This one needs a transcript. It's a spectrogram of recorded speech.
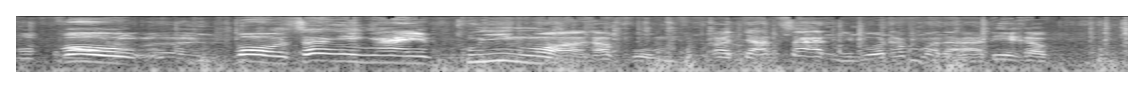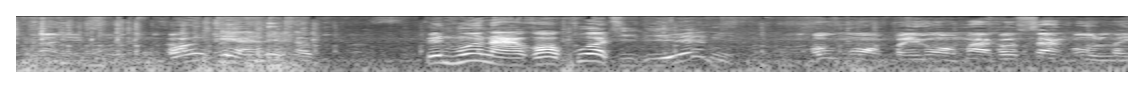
ยอบ่บอเว้ากเลยเว้าซะง่ายๆผู้หญิงง้อครับ ผม อาจารย์ซ่านนี่บ่ธรรมดาเด้ครับไม่สนของแท้เด้ครับ เป็นหัวหน้าครอบครัวที่ดีเด้นี่ เขางอกไปงอกมาเขาสร้างเขาไล่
